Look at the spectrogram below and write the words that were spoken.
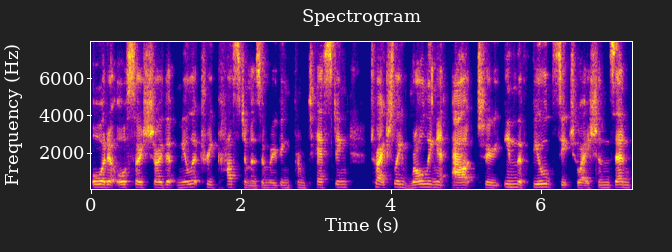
order also show that military customers are moving from testing to actually rolling it out to in the field situations? And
